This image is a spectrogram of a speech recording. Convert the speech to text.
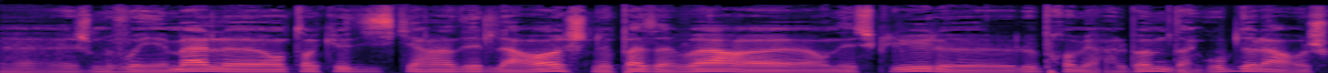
euh, je me voyais mal euh, en tant que disquaire indé de La Roche ne pas avoir euh, en exclu le, premier album d'un groupe de La Roche.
